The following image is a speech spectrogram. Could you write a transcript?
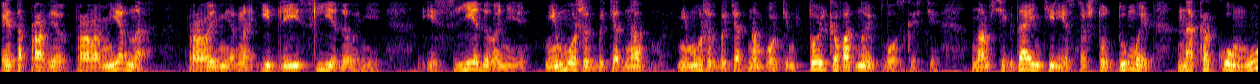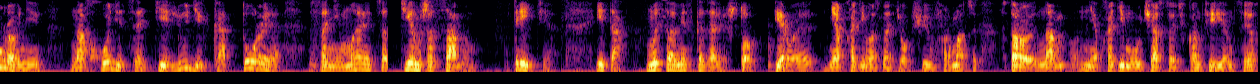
это правомерно, правомерно и для исследований. Исследование не может, быть одно, не может быть однобоким, только в одной плоскости. Нам всегда интересно, что думает, на каком уровне находятся те люди, которые занимаются тем же самым. Третье. Итак, мы с вами сказали, что первое, необходимо знать общую информацию. Второе, нам необходимо участвовать в конференциях.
